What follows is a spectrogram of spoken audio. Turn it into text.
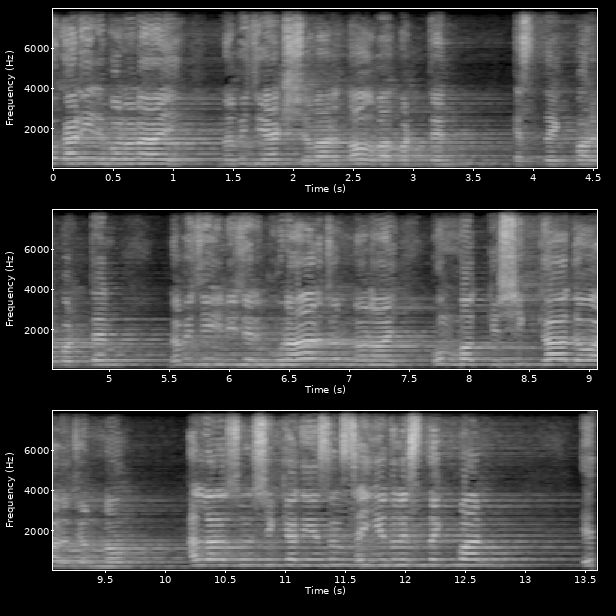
বুখারীর বর্ণনায় নবীজি 100 বার তওবা করতেন, ইস্তেগফার করতেন। নবীজি নিজের গুনার জন্য নয়, উম্মতকে শিক্ষা দেওয়ার জন্য। আল্লাহ রাসূল শিক্ষা দিয়েছেন সাইয়্যিদুল ইস্তেগফার। এ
